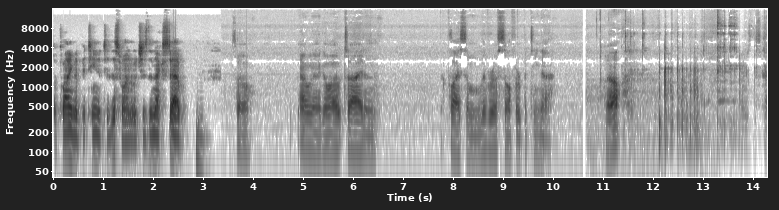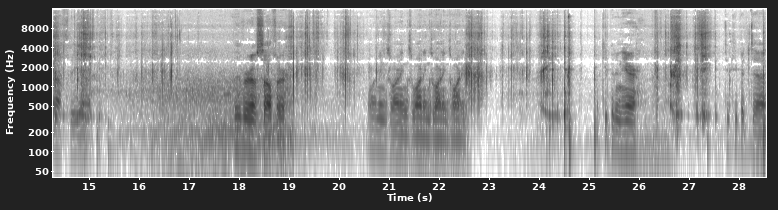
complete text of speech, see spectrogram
applying the patina to this one, which is the next step. So now we're going to go outside and apply some liver of sulfur patina. Well, here's the stuff, the uh, liver of sulfur. Warnings, warnings, warnings, warnings, warnings. Keep it in here to keep it uh,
